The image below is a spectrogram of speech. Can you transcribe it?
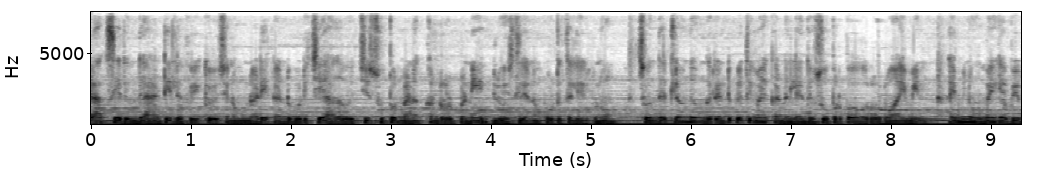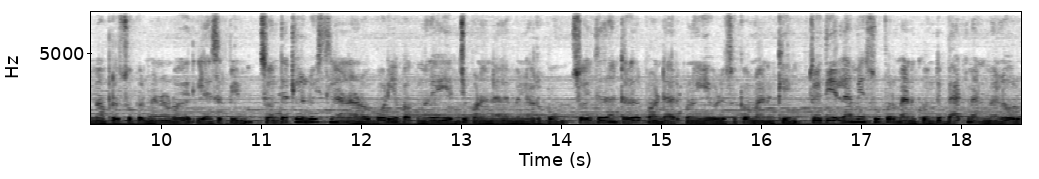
டாக் சைடு வந்து ஆன்டி லெஃப் ஈக்குவேஷனை முன்னாடியே கண்டுபிடிச்சி அதை வச்சு சூப்பர் மேனை கண்ட்ரோல் பண்ணி லூயிஸ் லைனை போட்டு தள்ளியிருக்கணும். ஸோ இந்த இடத்துல வந்து இவங்க ரெண்டு பேத்துக்குமே கண்ணுலேருந்து சூப்பர் பவர் வரும். I mean I mean omega beam அப்புறம் சூப்பர் மேனோட லேசர் பீம் ஸோ இந்த இடத்துல லூயிஸ் லைனோட பாடியை பார்க்கும்போது எரிஞ்சு போன நிலைமையில இருக்கும். ஸோ இதுதான் ட்ரிகர் பாயிண்டாக இருக்கணும் ஈவல் சூப்பர் மேனுக்கு ஸோ இது எல்லாமே சூப்பர் மேனுக்கு வந்து பேட்மேன் மேலே ஒரு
